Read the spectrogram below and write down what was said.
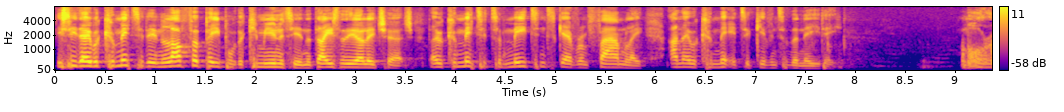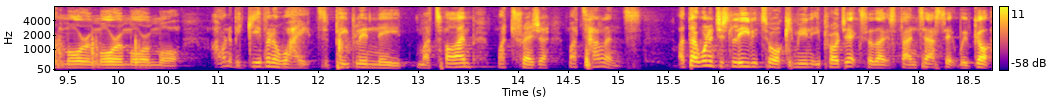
You see, they were committed in love for people, the community, in the days of the early church. They were committed to meeting together and family, and they were committed to giving to the needy. More and more and more and more and more. I want to be given away to people in need my time, my treasure, my talents. I don't want to just leave it to our community projects, although it's fantastic. We've got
